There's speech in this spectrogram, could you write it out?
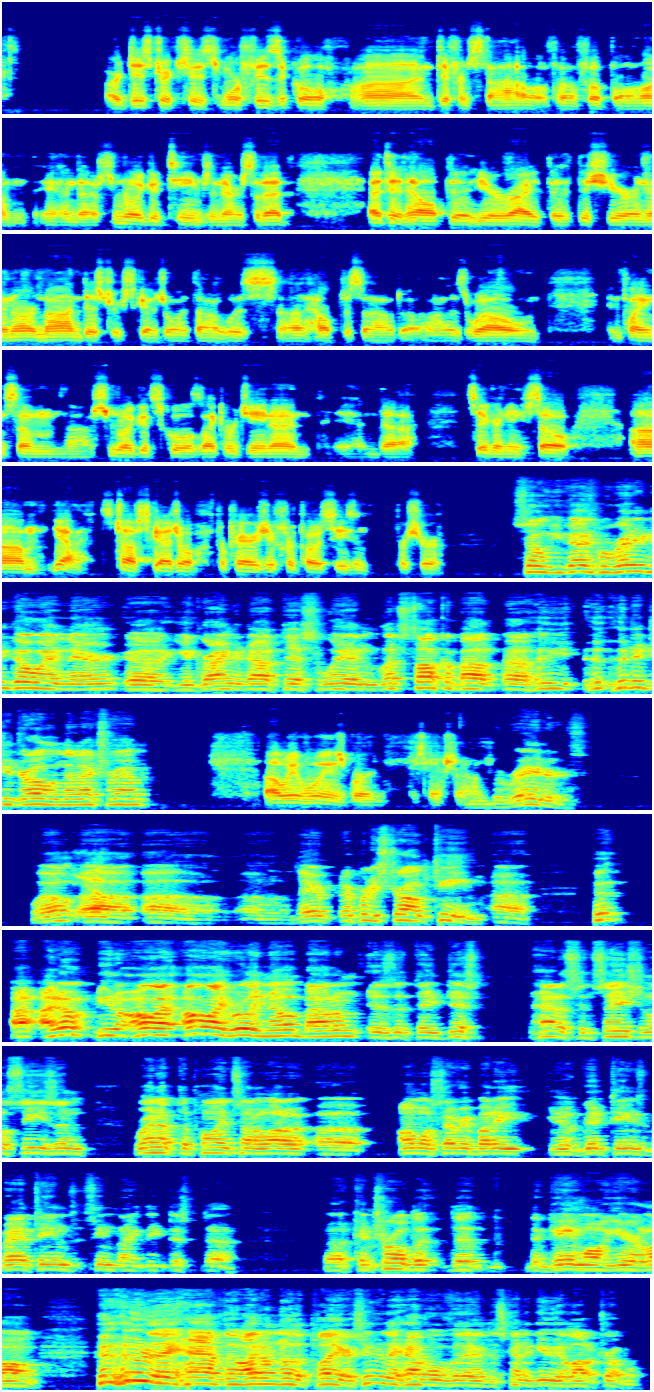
our district is more physical uh, and different style of uh, football, and and uh, some really good teams in there. So that that did help. That you're right the, this year, and then our non-district schedule I thought was uh, helped us out as well, and, and playing some some really good schools like Regina and and Sigourney. So, um, yeah, it's tough schedule. Prepares you for postseason for sure. So you guys were ready to go in there. Uh, you grinded out this win. Let's talk about uh, who, you, who who did you draw in the next round? Uh, we have Williamsburg this next round. The Raiders. Well, yep. uh, uh, uh, they're they're a pretty strong team. Uh, who I, I, don't you know all I all I really know about them is that they just had a sensational season, run up the points on a lot of uh, almost everybody, you know, good teams, bad teams. It seems like they just uh, controlled the, the the game all year long. Who who do they have though? I don't know the players. Who do they have over there that's going to give you a lot of trouble?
